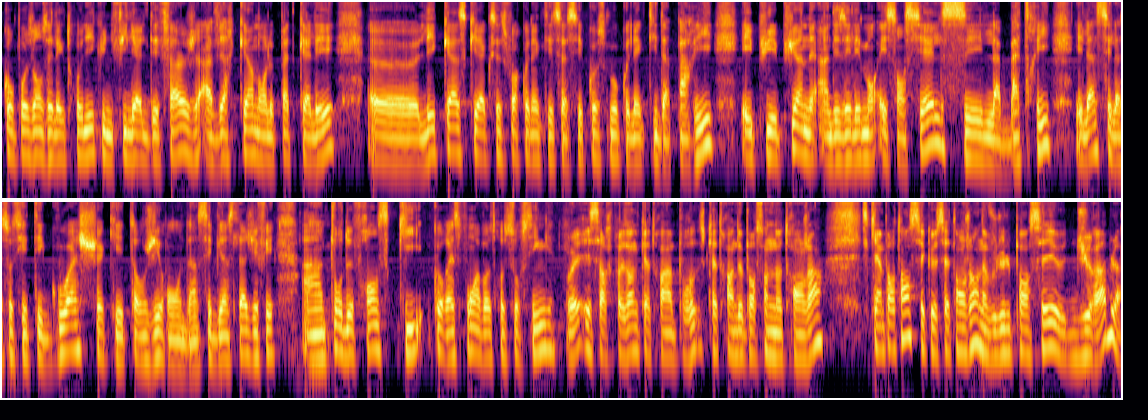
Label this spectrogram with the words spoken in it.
Composants électroniques, une filiale d'Eiffage à Verquin dans le Pas-de-Calais. Euh, les casques et accessoires connectés, ça c'est Cosmo Connected à Paris. Et puis, et puis un, des éléments essentiels, c'est la batterie. Et là, c'est la société Gouache qui est en Gironde. Hein. C'est bien cela. J'ai fait un tour de France qui correspond à votre sourcing. Oui, et ça représente 80 82% de notre engin. Ce qui est important, c'est que cet engin, on a voulu le penser durable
